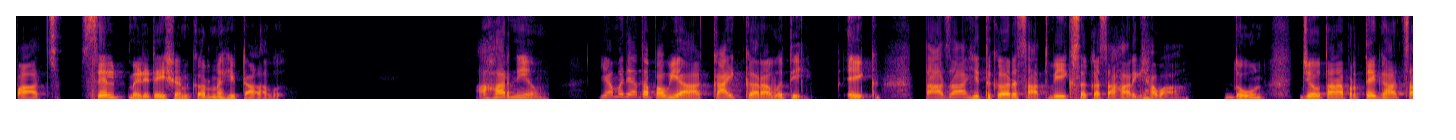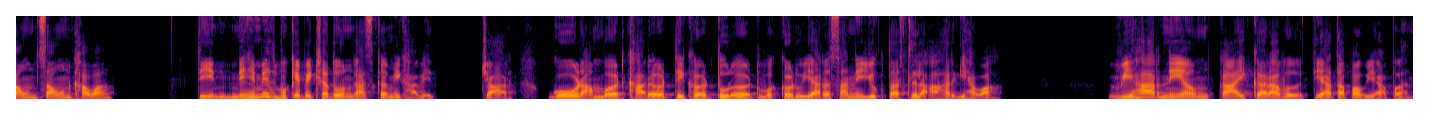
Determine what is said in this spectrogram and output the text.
पाच सेल्फ मेडिटेशन करणंही टाळावं. आहार नियम. यामध्ये आता पाहूया काय करावं ते. एक ताजा हितकर सात्विक सकस आहार घ्यावा. दोन जेवताना प्रत्येक घात चावून चावून खावा. तीन नेहमीच भुकेपेक्षा दोन घास कमी खावेत. चार गोड आंबट खारट तिखट तुरट व कडू या रसांनी युक्त असलेला आहार घ्यावा. विहार नियम काय करावं ते आता पाहूया आपण.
